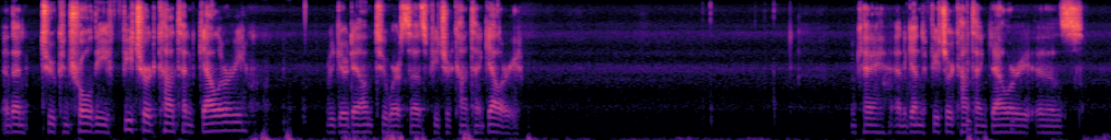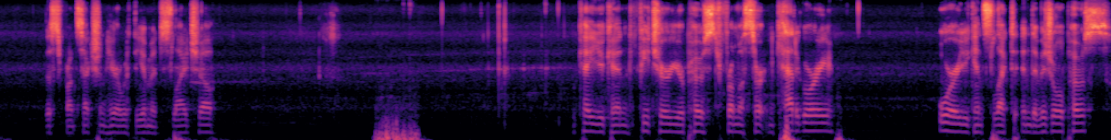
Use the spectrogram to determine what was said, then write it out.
And then to control the featured content gallery, we go down to where it says featured content gallery. Okay, and again, the featured content gallery is this front section here with the image slideshow. Okay, you can feature your post from a certain category, or you can select individual posts,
